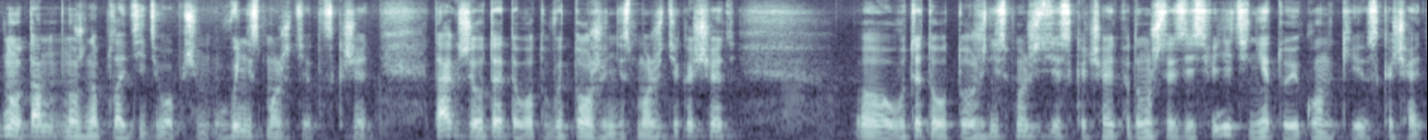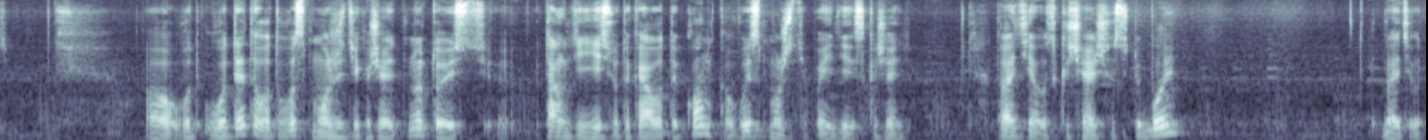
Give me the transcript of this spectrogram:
ну, там нужно платить, в общем, вы не сможете это скачать. Также вот это вот вы тоже не сможете качать. Э, вот это вот тоже не сможете скачать, потому что здесь, видите, нету иконки скачать. Э, вот, вот это вот вы сможете качать. Ну, то есть, э, там, где есть вот такая вот иконка, вы сможете, по идее, скачать. Давайте я вот скачаю сейчас любой. Давайте вот,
